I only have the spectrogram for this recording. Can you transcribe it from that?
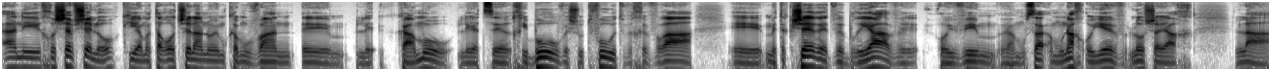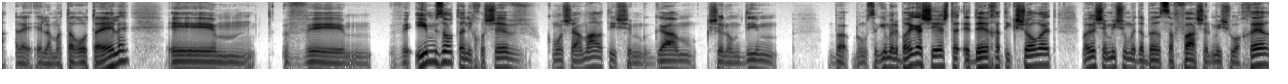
אני חושב שלא, כי המטרות שלנו הן כמובן, אה, כאמור, לייצר חיבור ושותפות וחברה מתקשרת ובריאה, ואויבים, המושג, המונח אויב לא שייך למטרות האלה. ו... ועם זאת, אני חושב, כמו שאמרתי, שגם כשלומדים במושגים האלה. ברגע שיש את דרך התקשורת, ברגע שמישהו מדבר שפה של מישהו אחר,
